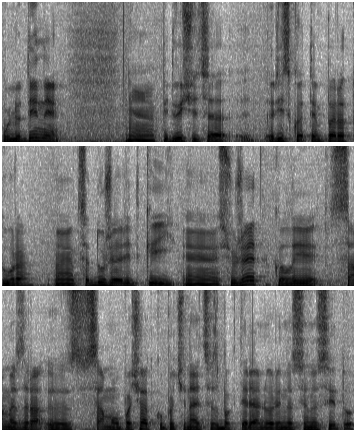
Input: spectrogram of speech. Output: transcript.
у людини підвищується різко температура. Е, Це дуже рідкий е, сюжет, коли саме е, з самого початку починається з бактеріального риносинуситу.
